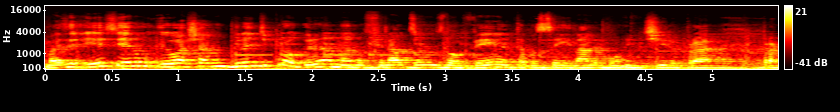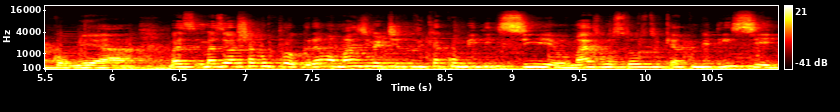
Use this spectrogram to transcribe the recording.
Mas esse era, um- eu achava um grande programa no final dos anos 90, você ir lá no Bom Retiro pra, pra comer a. Mas, mas eu achava o programa mais divertido do que a comida em si, o mais gostoso do que a comida em si.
